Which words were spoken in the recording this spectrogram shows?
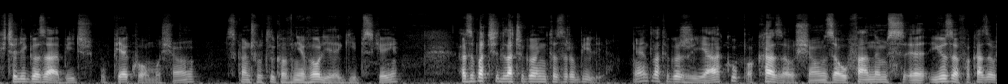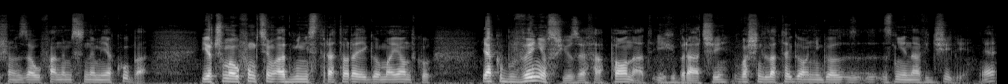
chcieli go zabić, upiekło mu się, skończył tylko w niewoli egipskiej. Ale zobaczcie, dlaczego oni to zrobili. Nie? Dlatego, że Jakub okazał się zaufanym, e, Józef okazał się zaufanym synem Jakuba i otrzymał funkcję administratora jego majątku. Jakub wyniósł Józefa ponad ich braci, właśnie dlatego oni go znienawidzili. Nie?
